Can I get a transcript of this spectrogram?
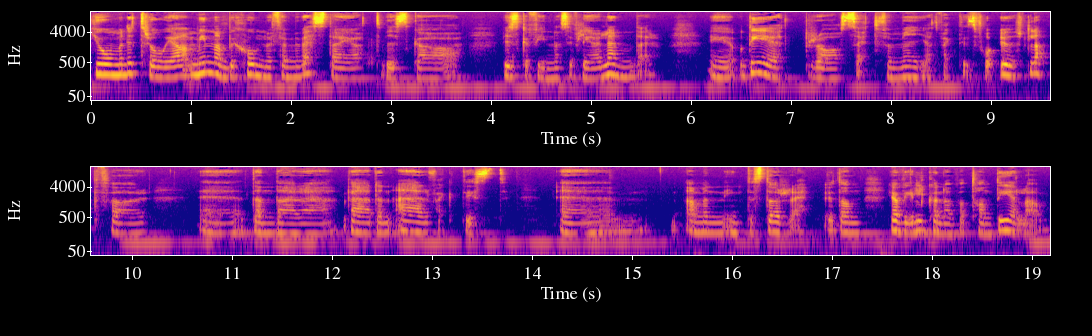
Jo, men det tror jag. Min ambition med Feminvest är ju att vi ska, vi ska finnas i flera länder. Eh, och det är ett bra sätt för mig att faktiskt få utlapp för eh, den där eh, världen är faktiskt eh, ja, men inte större. Utan jag vill kunna få ta, en del av,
